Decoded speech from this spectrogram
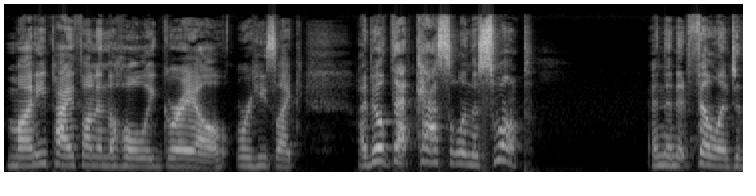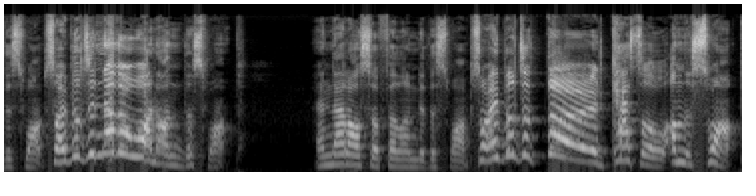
Monty Python and the Holy Grail, where he's like, I built that castle in the swamp, and then it fell into the swamp. So I built another one on the swamp, and that also fell into the swamp. So I built a third castle on the swamp.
